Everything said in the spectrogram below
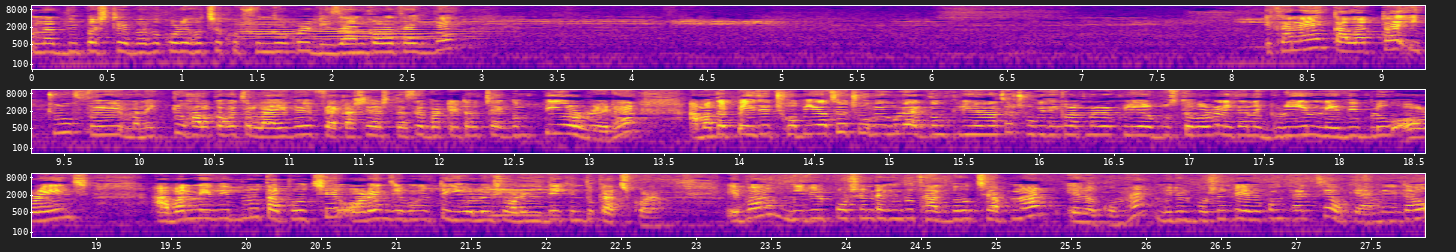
ওনার দুই পাশটা এভাবে করে হচ্ছে খুব সুন্দর করে ডিজাইন করা থাকবে। এখানে কালারটা একটু ফে মানে একটু হালকা হয়তো লাইভে ফ্যাকাশে আসতেছে বাট এটা হচ্ছে একদম পিওর রেড হ্যাঁ? আমাদের পেজে ছবি আছে, ছবিগুলো একদম ক্লিয়ার আছে, ছবি দেখলে আপনারা ক্লিয়ার বুঝতে পারবেন। এখানে গ্রিন নেভি ব্লু অরেঞ্জ আবার নেভি ব্লু তারপর হচ্ছে অরেঞ্জ এবং একটা ইয়েলোইশ অরেঞ্জ দিয়ে কিন্তু কাজ করা। এবং মিডল পোর্শনটা কিন্তু থাকবে হচ্ছে আপনার এরকম হ্যাঁ? মিডল পোর্শনটা এরকম থাকছে। ওকে আমি এটাও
